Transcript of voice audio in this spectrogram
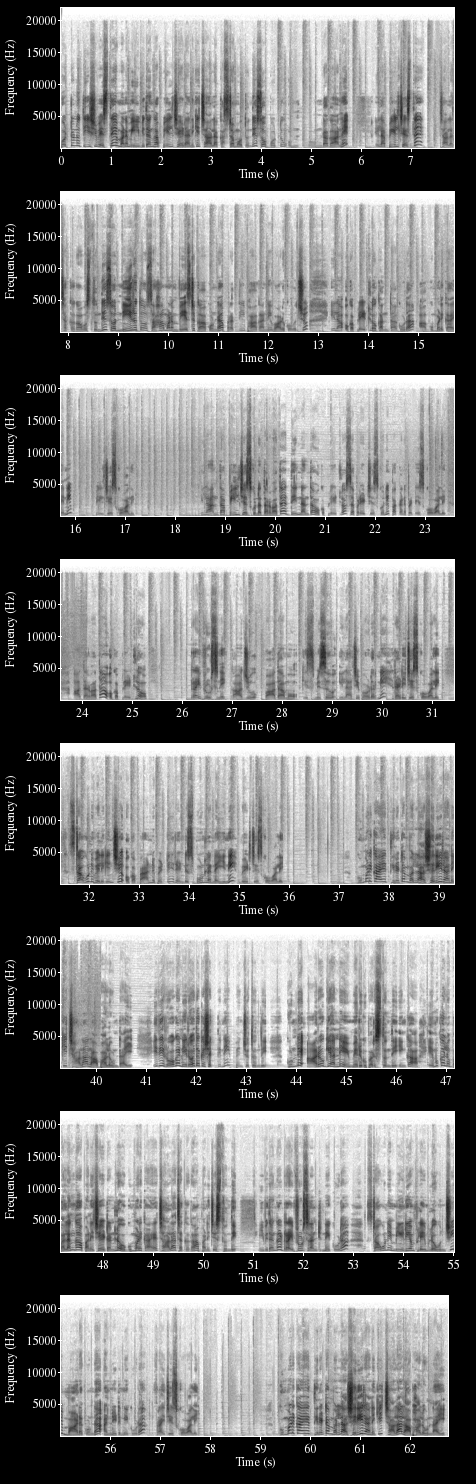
పొట్టును తీసివేస్తే మనం ఈ విధంగా పీల్ చేయడానికి చాలా కష్టం అవుతుంది సో పొట్టు ఉండగానే ఇలా పీల్ చేస్తే చాలా చక్కగా వస్తుంది. సో నీరుతో సహా మనం వేస్ట్ కాకుండా ప్రతి భాగాన్ని వాడుకోవచ్చు. ఇలా ఒక ప్లేట్లోకి అంతా కూడా ఆ గుమ్మడికాయని పీల్ చేసుకోవాలి. ఇలా అంతా పీల్ చేసుకున్న తర్వాత దీన్నంతా ఒక ప్లేట్లో సెపరేట్ చేసుకొని పక్కన పెట్టేసుకోవాలి. ఆ తర్వాత ఒక ప్లేట్లో డ్రై ఫ్రూట్స్ని కాజు బాదాము కిస్మిస్ ఇలాచీ పౌడర్ని రెడీ చేసుకోవాలి. స్టవ్ని వెలిగించి ఒక ప్యాన్ను పెట్టి రెండు స్పూన్ల నెయ్యిని వేడి చేసుకోవాలి. గుమ్మడికాయ తినటం వల్ల శరీరానికి చాలా లాభాలు ఉంటాయి. ఇది రోగ నిరోధక శక్తిని పెంచుతుంది. గుండె ఆరోగ్యాన్ని మెరుగుపరుస్తుంది. ఇంకా ఎముకలు బలంగా పనిచేయటంలో గుమ్మడికాయ చాలా చక్కగా పనిచేస్తుంది. ఈ విధంగా డ్రై ఫ్రూట్స్ అన్నింటినీ కూడా స్టవ్ని మీడియం ఫ్లేమ్లో ఉంచి మాడకుండా అన్నిటినీ కూడా ఫ్రై చేసుకోవాలి. గుమ్మడికాయ తినటం వల్ల శరీరానికి చాలా లాభాలు ఉన్నాయి.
